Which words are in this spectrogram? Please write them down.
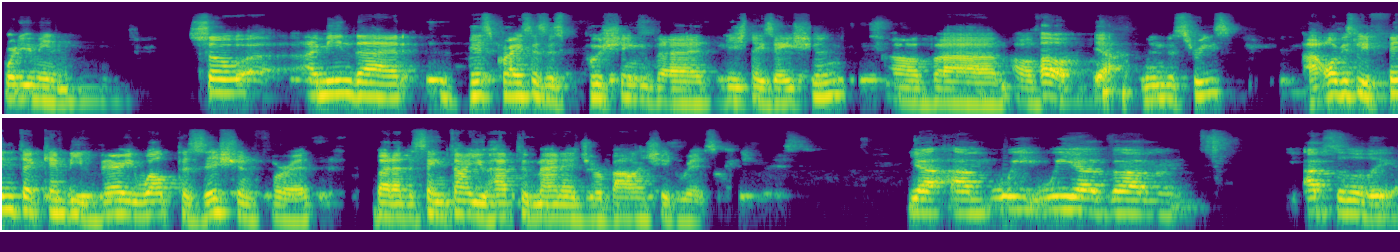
What do you mean? So, uh, I mean that this crisis is pushing the digitization of, uh, of oh, yeah. industries. Uh, obviously, fintech can be very well positioned for it, but at the same time, you have to manage your balance sheet risk. Yeah, um, we we have um, absolutely.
